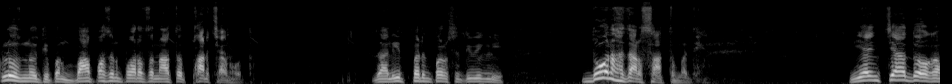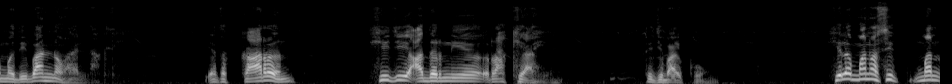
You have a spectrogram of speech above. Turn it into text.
क्लोज नव्हती पण बापासून पोराचं नातं फार छान होतं. झाली इथपर्यंत परिस्थिती वेगळी. दोन हजार सातमध्ये यांच्या दोघांमध्ये भांडणं व्हायला लागली. याचं कारण ही जी आदरणीय राखी आहे त्याची बायको हिला मानसिक मन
